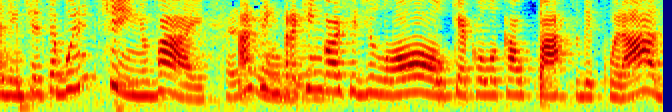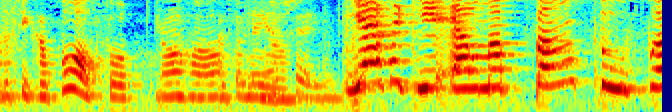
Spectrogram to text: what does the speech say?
Ah, gente, esse é bonitinho, vai. É assim, lindo. pra quem gosta de LOL, quer colocar o quarto decorado, fica fofo. Aham, Assim, também ó. achei. E essa aqui é uma pantufa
